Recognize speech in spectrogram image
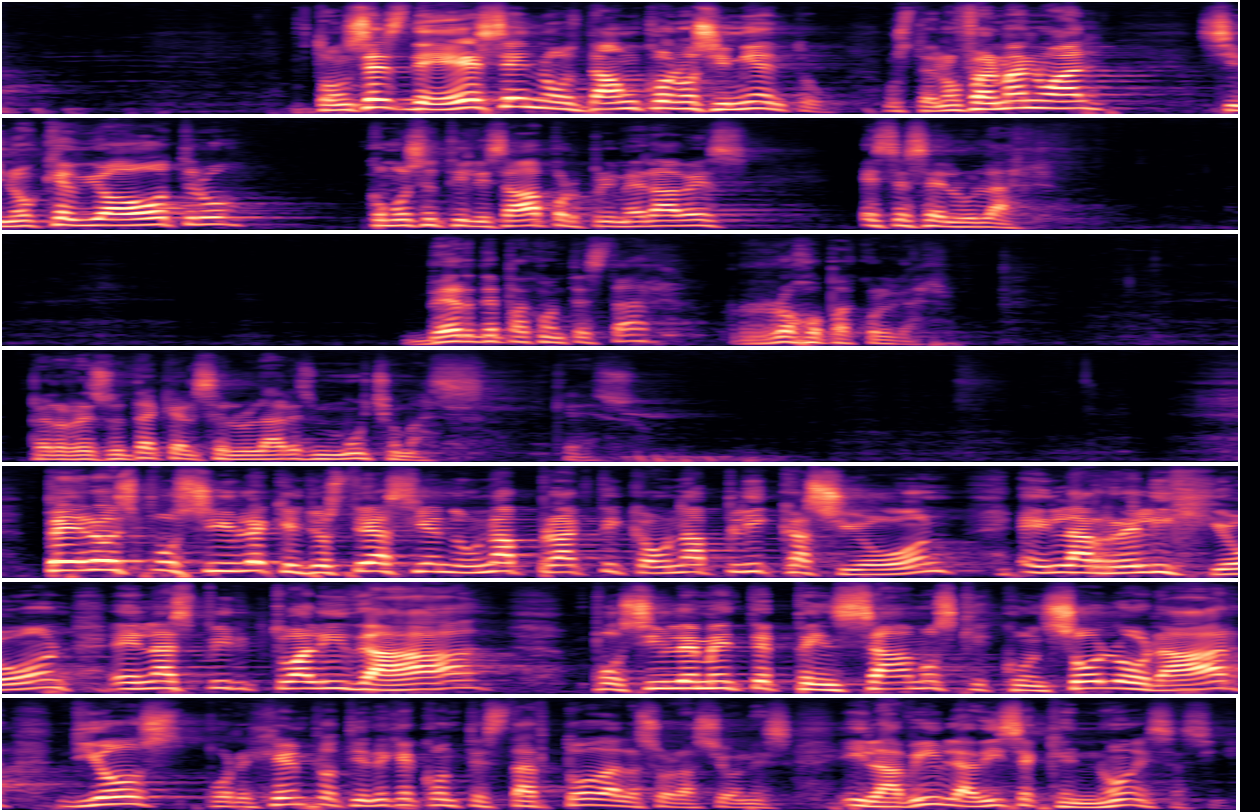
Entonces de ese nos da un conocimiento. Usted no fue al manual, sino que vio a otro cómo se utilizaba por primera vez ese celular. Verde para contestar, rojo para colgar. Pero resulta que el celular es mucho más que eso. Pero es posible que yo esté haciendo una práctica, una aplicación en la religión, en la espiritualidad, Posiblemente pensamos que con solo orar, Dios, por ejemplo, tiene que contestar todas las oraciones. Y la Biblia dice que no es así.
